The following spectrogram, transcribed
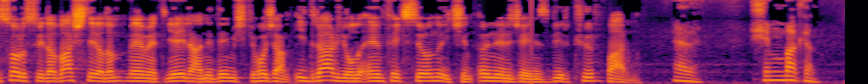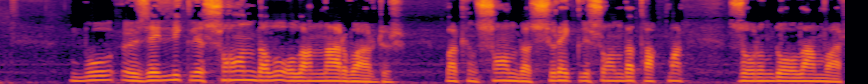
sorusuyla başlayalım. Mehmet Yeylani demiş ki hocam idrar yolu enfeksiyonu için önereceğiniz bir kür var mı? Evet. Şimdi bakın. Bu özellikle sondalı olanlar vardır. Bakın sonda sürekli sonda takmak zorunda olan var.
